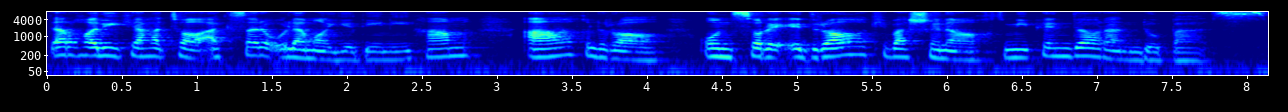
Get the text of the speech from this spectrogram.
در حالی که حتی اکثر علمای دینی هم عقل را عنصر ادراک و شناخت میپندارند و بس.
